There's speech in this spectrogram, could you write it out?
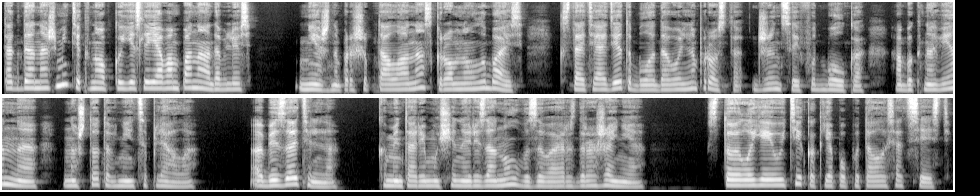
«Тогда нажмите кнопку, если я вам понадоблюсь», — нежно прошептала она, скромно улыбаясь, кстати, одета была довольно просто. Джинсы и футболка. Обыкновенная, но что-то в ней цепляло. «Обязательно», — комментарий мужчины резанул, вызывая раздражение. Стоило ей уйти, как я попыталась отсесть.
